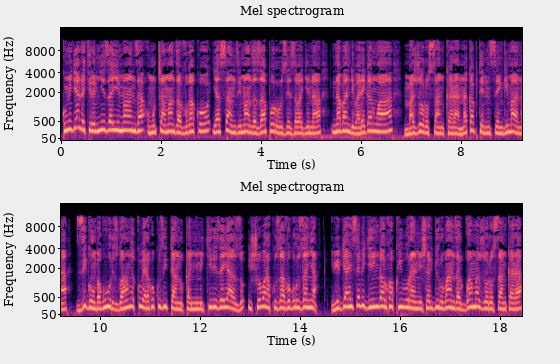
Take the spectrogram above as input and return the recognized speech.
Ku migendekere myiza y'imanza umucamanza avuga ko yasanze imanza za paul rusesabagina n'abandi bareganwa majoro sankara na kapiteni nsengimana zigomba guhurizwa hamwe kubera ko kuzitandukanya imikirize yazo ishobora kuzavuguruzanya ibi byahise bigira ingaruka ku iburanisha ry'urubanza rwa majoro sankara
